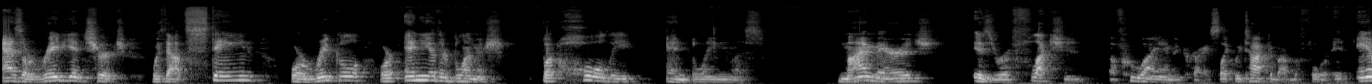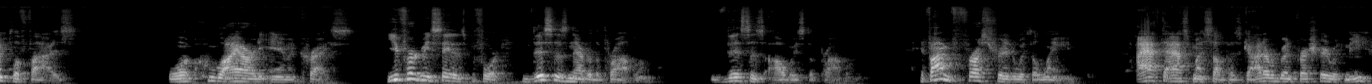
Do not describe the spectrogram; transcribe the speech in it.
as a radiant church without stain or wrinkle or any other blemish, but holy and blameless. My marriage is a reflection of who I am in Christ. Like we talked about before, it amplifies what, who I already am in Christ. You've heard me say this before. This is never the problem. This is always the problem. If I'm frustrated with Elaine, I have to ask myself, has God ever been frustrated with me?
